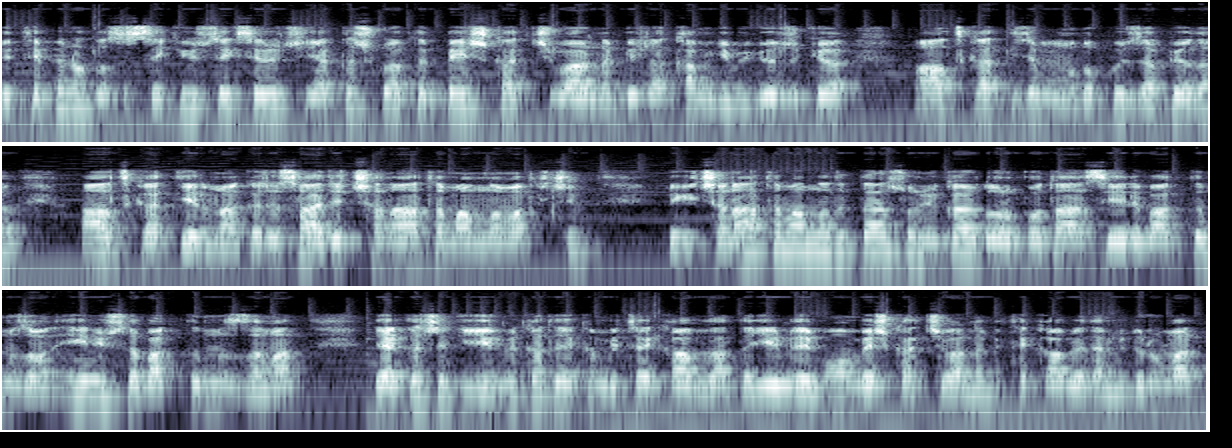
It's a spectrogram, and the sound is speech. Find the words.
ve tepe noktası 883 yaklaşık olarak da 5 kat civarında bir rakam gibi gözüküyor. 6 kat diyeceğim ama 900 yapıyor da 6 kat diyelim arkadaşlar sadece çanağı tamamlamak için. Peki çanağı tamamladıktan sonra yukarı doğru potansiyeli baktığımız zaman en üste baktığımız zaman yaklaşık 20 kata yakın bir tekabül hatta 20 değil 15 kat civarında bir tekabül eden bir durum var.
